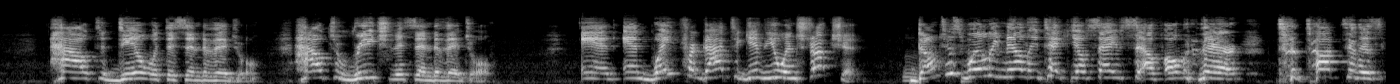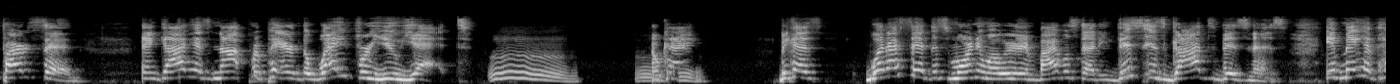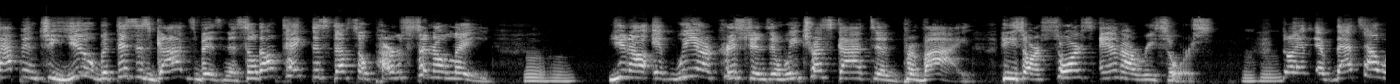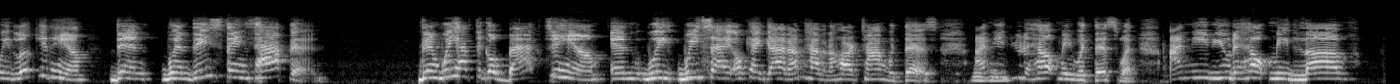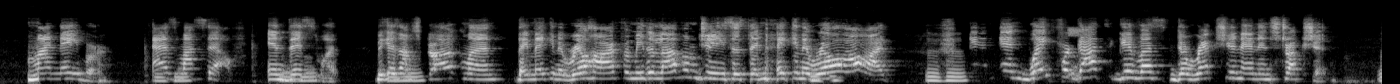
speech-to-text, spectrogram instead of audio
how to deal with this individual how to reach this individual and and wait for God to give you instruction. Don't just willy nilly take your safe self over there to talk to this person. And God has not prepared the way for you yet. Mm. Mm-hmm. Okay? Because what I said this morning when we were in Bible study, this is God's business. It may have happened to you, but this is God's business. So don't take this stuff so personally. Mm-hmm. You know, if we are Christians and we trust God to provide, He's our source and our resource. Mm-hmm. So if, if that's how we look at Him, then when these things happen, then we have to go back to him and we we say okay god i'm having a hard time with this mm-hmm. i need you to help me with this one i need you to help me love my neighbor as mm-hmm. myself in mm-hmm. this one because mm-hmm. I'm struggling. They making it real hard for me to love them, Jesus. They making it real mm-hmm. hard. Mm-hmm. And, and, wait for God to give us direction and instruction.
